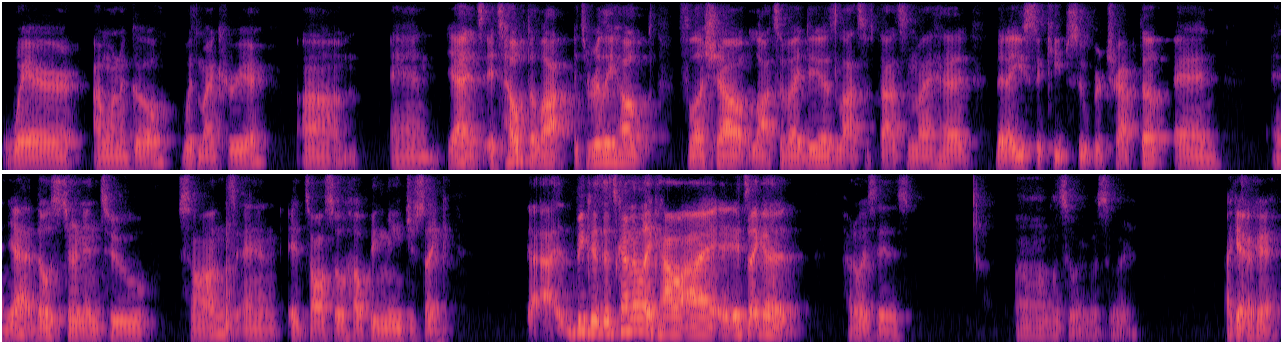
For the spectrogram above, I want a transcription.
where I want to go with my career. Um, and yeah, it's, it's helped a lot. It's really helped flush out lots of ideas, lots of thoughts in my head that I used to keep super trapped up. And and yeah, those turn into songs, and it's also helping me just like because it's kind of like how I. It's like a how do I say this? Uh, what's the word? What's the word? Okay, okay.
